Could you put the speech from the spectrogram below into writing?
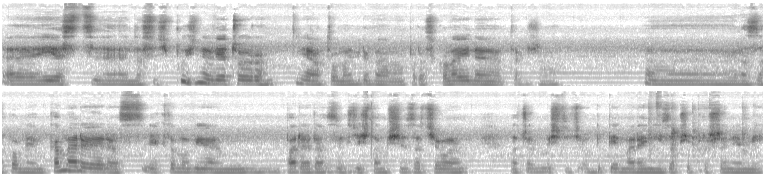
E, Jest e, dosyć późny wieczór. Ja to nagrywam po raz kolejny, także e, raz zapomniałem kamery, raz, jak to mówiłem, parę razy gdzieś tam się zaciąłem. Zacząłem myśleć o dupie Maryni za przeproszeniem i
